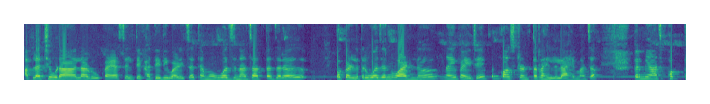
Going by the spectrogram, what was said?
आपला चिवडा लाडू काय असेल ते खाते दिवाळीचं. त्यामुळे वजनाचं आत्ता जरा पकडलं तर वजन वाढलं नाही पाहिजे पण कॉन्स्टंट तर राहिलेलं आहे माझं. तर मी आज फक्त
